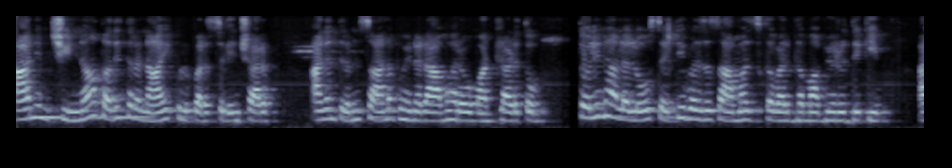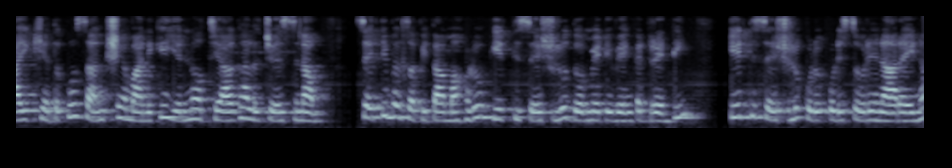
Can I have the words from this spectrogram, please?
ఆనెం చిన్న తదితర నాయకులు పరిశీలించారు. అనంతరం సానబోయిన రామారావు మాట్లాడుతూ తొలినాళ్ళలో శెట్టిబజ సామాజిక వర్గం అభివృద్ధికి ఐక్యతకు సంక్షేమానికి ఎన్నో త్యాగాలు చేసిన శెట్టిబల్స పితామహుడు కీర్తిశేషులు దొమ్మేటి వెంకటరెడ్డి కీర్తిశేషులు కుడుపుడి సూర్యనారాయణ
